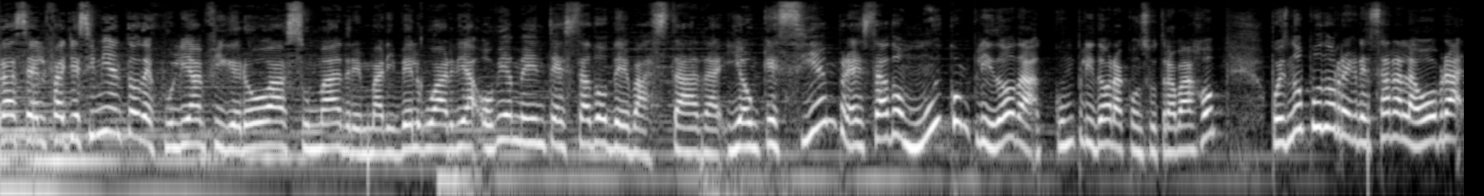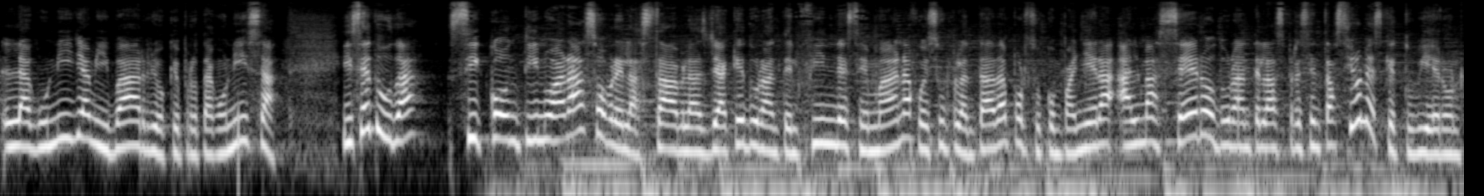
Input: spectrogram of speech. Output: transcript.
Tras el fallecimiento de Julián Figueroa, su madre Maribel Guardia obviamente ha estado devastada y aunque siempre ha estado muy cumplidora, cumplidora con su trabajo, pues no pudo regresar a la obra Lagunilla Mi Barrio que protagoniza. Y se duda si continuará sobre las tablas, ya que durante el fin de semana fue suplantada por su compañera Alma Cero durante las presentaciones que tuvieron.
